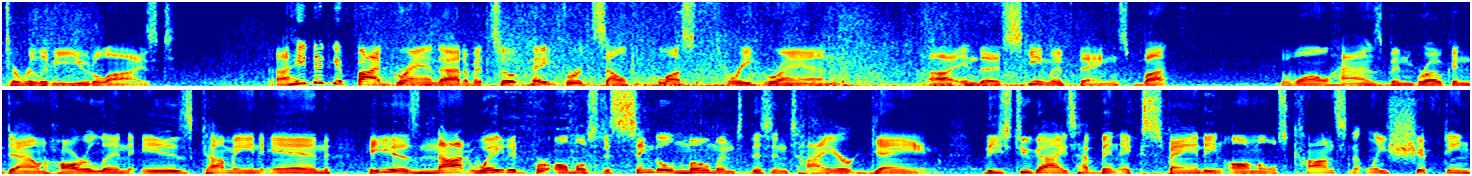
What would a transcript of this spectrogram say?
to really be utilized. Uh, he did get five grand out of it, so it paid for itself plus three grand uh, in the scheme of things, but the wall has been broken down. Harlen is coming in. He has not waited for almost a single moment this entire game. These two guys have been expanding almost constantly, shifting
